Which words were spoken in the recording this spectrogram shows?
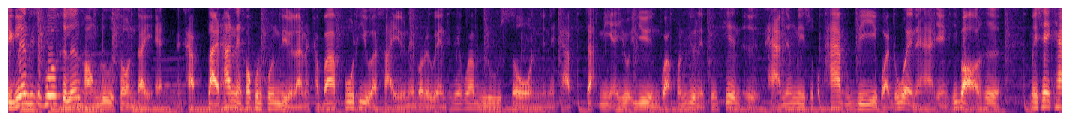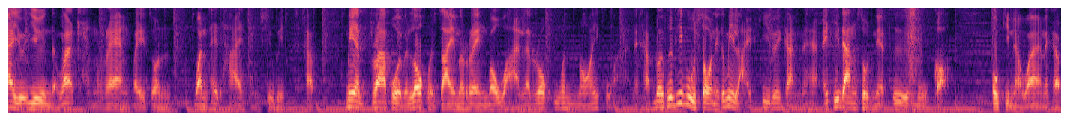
อีกเรื่องที่จะพูดคือเรื่องของ Blue Zone Diet นะครับ หลายท่านเนี่ยก็คุ้นๆดีอยู่แล้วนะครับว่าผู้ที่อยู่อาศัยอยู่ในบริเวณที่เรียกว่า Blue Zone เนี่ยนะครับจะมีอายุยืนกว่าคนที่อยู่ในพื้นที่อื่นๆ แถมยังมีสุขภาพดีกว่าด้วยนะฮะ อย่างที่บอกก็คือไม่ใช่แค่อายุยืน แต่ว่าแข็งแรงไปจนวันท้ายๆของชีวิตนะครับมีอัตราป่วยเป็นโรคหัวใจมะเร็งเบาหวานและโรคอ้วนน้อยกว่านะครับ โดยพื้นที่บูโซนเนี่ยก็มีหลายที่ด้วยกันนะฮะ ไอ้ที่ดังสุดเนี่ยคือหมู่เกาะโอกินาวานะครับ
